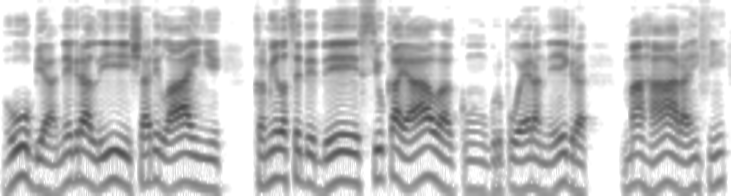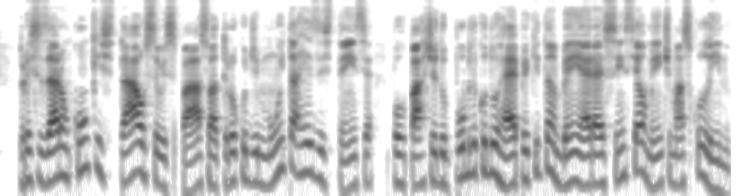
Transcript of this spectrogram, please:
Rúbia, Negrali, Chariline, Camila CDD, Sil Kayala, com o grupo Era Negra, Mahara, enfim, precisaram conquistar o seu espaço a troco de muita resistência por parte do público do rap que também era essencialmente masculino.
